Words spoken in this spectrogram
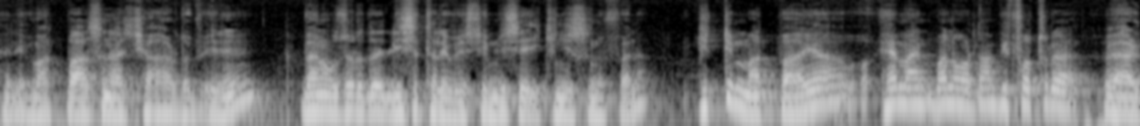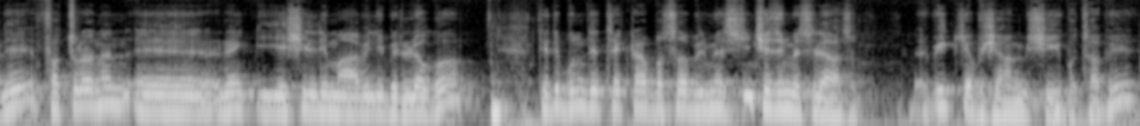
Hani matbaasına çağırdı beni. Ben o sırada lise talebesiyim. Lise ikinci sınıf falan. Gittim matbaaya hemen bana oradan bir fatura verdi. Faturanın e, renk yeşilli mavili bir logo. Dedi bunu de tekrar basabilmesi için çizilmesi lazım. E, ilk yapacağım bir şey bu tabii.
